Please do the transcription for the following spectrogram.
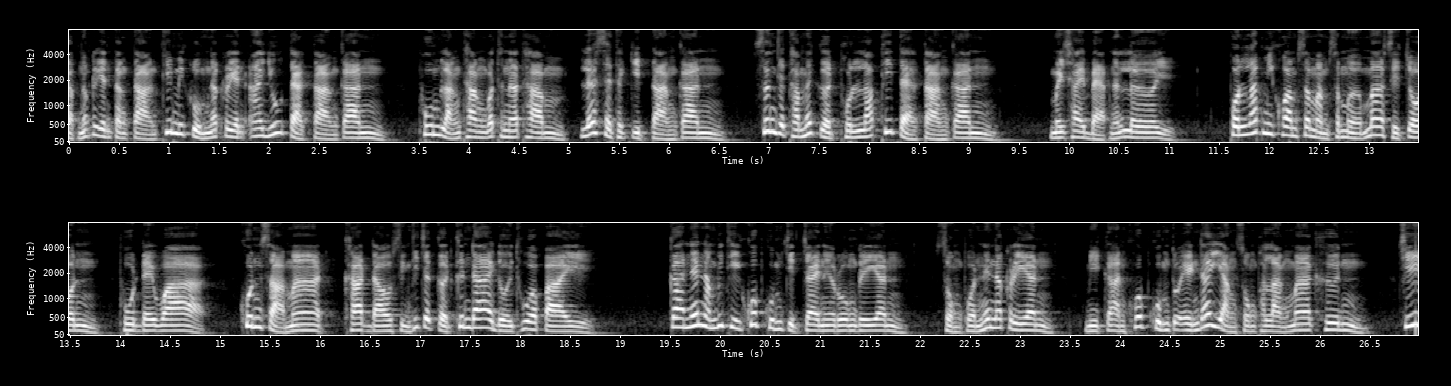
กับนักเรียนต่างๆ ที่มีกลุ่มนักเรียนอายุแตกต่างกัน ภูมิหลังทางวัฒนธรรม และเศรษฐกิจต่างกัน ซึ่งจะทำให้เกิดผลลัพธ์ที่แตกต่างกัน ไม่ใช่แบบนั้นเลย ผลลัพธ์มีความสม่ำเสมอมากเสียจน พูดได้ว่า คุณสามารถคาดเดาสิ่งที่จะเกิดขึ้นได้โดยทั่วไป การแนะนำวิธีควบคุมจิตใจในโรงเรียน ส่งผลให้นักเรียน มีการควบคุมตัวเองได้อย่างทรงพลังมากขึ้น ชี้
